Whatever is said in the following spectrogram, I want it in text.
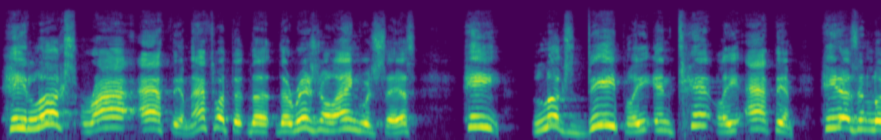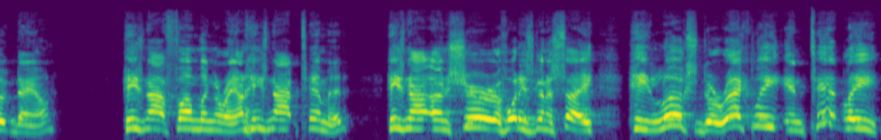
He looks right at them. That's what the, the, the original language says. He looks deeply, intently at them. He doesn't look down. He's not fumbling around. He's not timid. He's not unsure of what he's going to say. He looks directly, intently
